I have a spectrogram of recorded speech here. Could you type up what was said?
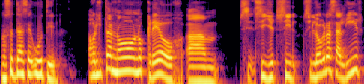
No se te hace útil. ahorita no, no creo. Si, si, si, si logra salir,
